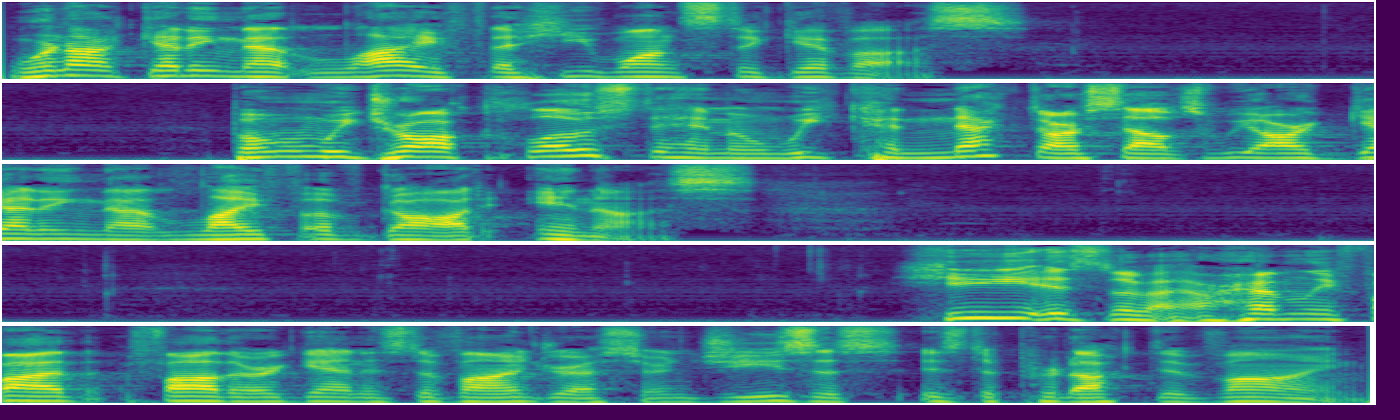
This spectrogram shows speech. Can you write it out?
we're not getting that life that he wants to give us. But when we draw close to him and we connect ourselves, we are getting that life of God in us. He is the our heavenly father, father again is the vine dresser, and Jesus is the productive vine.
